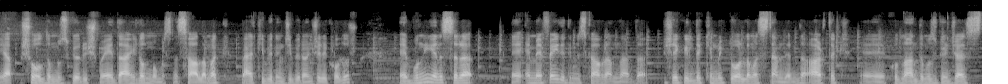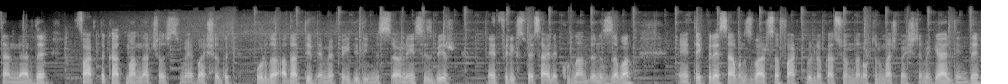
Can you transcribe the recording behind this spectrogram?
yapmış olduğumuz görüşmeye dahil olmamasını sağlamak belki birinci bir öncelik olur. E, bunun yanı sıra e, MFA dediğimiz kavramlarda bir şekilde kimlik doğrulama sistemlerinde artık e, kullandığımız güncel sistemlerde farklı katmanlar çalıştırmaya başladık. Burada adaptif MFA dediğimiz örneğin siz bir Netflix vesaire kullandığınız zaman e, tek bir hesabınız varsa farklı bir lokasyondan oturum açma işlemi geldiğinde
